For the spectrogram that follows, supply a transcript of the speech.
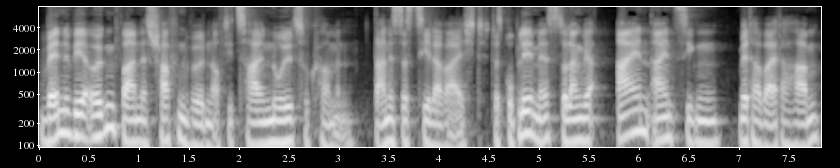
wenn wir irgendwann es schaffen würden, auf die Zahl null zu kommen, dann ist das Ziel erreicht. Das Problem ist, solange wir einen einzigen Mitarbeiter haben,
